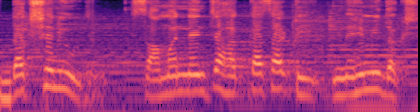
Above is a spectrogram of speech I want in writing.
दक्ष न्यूज सामान्यांच्या हक्कासाठी नेहमी दक्ष.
